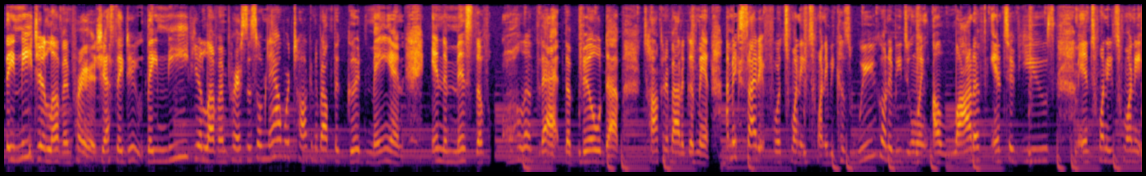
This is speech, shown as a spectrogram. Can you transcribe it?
They need your love and prayers. Yes, they do. They need your love and prayers. And so now we're talking about the good man in the midst of all of that, the buildup, talking about a good man. I'm excited for 2020 because we're going to be doing a lot of interviews in 2020.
